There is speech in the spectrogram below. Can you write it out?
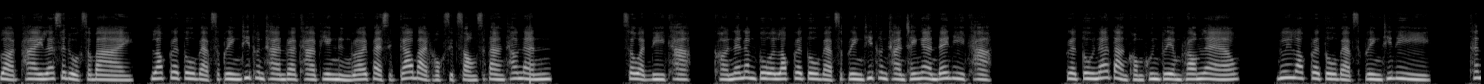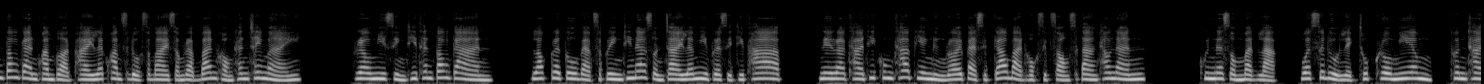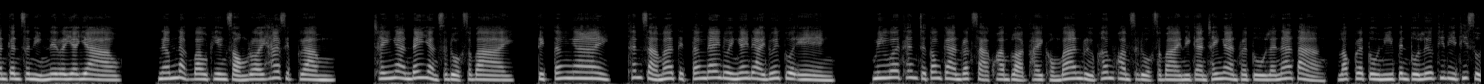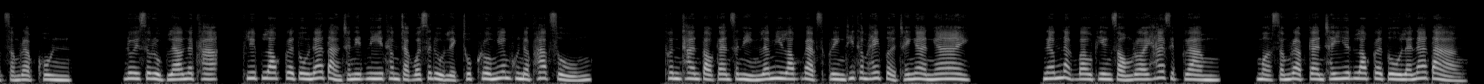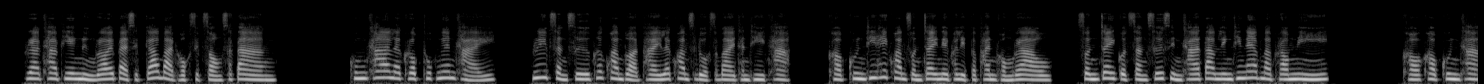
ปลอดภัยและสะดวกสบาย ล็อกประตูแบบสปริงที่ทนทานราคาเพียง 189 บาท 62 สตางค์เท่านั้น สวัสดีค่ะ ขอแนะนำตัวล็อกประตูแบบสปริงที่ทนทานใช้งานได้ดีค่ะ ประตูหน้าต่างของคุณเตรียมพร้อมแล้ว ด้วยล็อกประตูแบบสปริงที่ดี ท่านต้องการความปลอดภัยและความสะดวกสบายสำหรับบ้านของท่านใช่ไหม เรามีสิ่งที่ท่านต้องการ ล็อกประตูแบบสปริงที่น่าสนใจและมีประสิทธิภาพ ในราคาที่คุ้มค่าเพียง 189 บาท 62 สตางค์เท่านั้น คุณสมบัติหลัก วัสดุเหล็กทุบโครเมียม ทนทานกันสนิมในระยะยาว น้ำหนักเบาเพียง 250 กรัม ใช้งานได้อย่างสะดวกสบาย ติดตั้งง่าย ท่านสามารถติดตั้งได้โดยง่ายดายด้วยตัวเอง ไม่ว่าท่านจะต้องการรักษาความปลอดภัยของบ้านหรือเพิ่มความสะดวกสบายในการใช้งานประตูและหน้าต่าง ล็อกประตูนี้เป็นตัวเลือกที่ดีที่สุดสำหรับคุณ โดยสรุปแล้วนะคะ คลิปล็อกประตูหน้าต่างชนิดนี้ทำจากวัสดุเหล็กทุบโครเมียมคุณภาพสูง ทนทานต่อการสนิมและมีล็อกแบบสปริงที่ทำให้เปิดใช้งานง่าย น้ำหนักเบาเพียง 250 กรัม เหมาะสำหรับการใช้ยึดล็อกประตูและหน้าต่าง ราคาเพียง 189 บาท 62 สตางค์ คุ้มค่าและครบทุกเงื่อนไข รีบสั่งซื้อเพื่อความปลอดภัยและความสะดวกสบายทันทีค่ะ ขอบคุณที่ให้ความสนใจในผลิตภัณฑ์ของเรา สนใจกดสั่งซื้อสินค้าตามลิงก์ที่แนบมาพร้อมนี้ ขอขอบคุณค่ะ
